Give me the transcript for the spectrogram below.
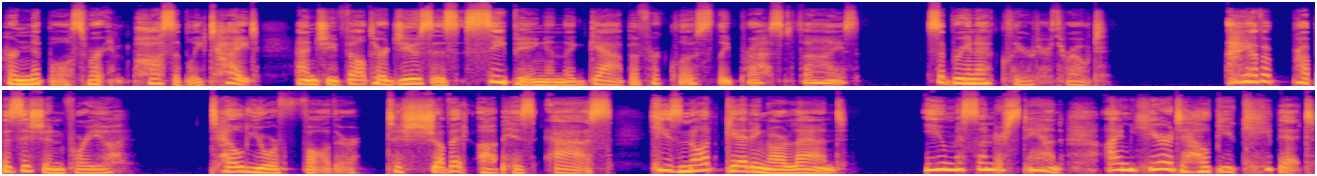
Her nipples were impossibly tight, and she felt her juices seeping in the gap of her closely pressed thighs. Sabrina cleared her throat. I have a proposition for you. Tell your father to shove it up his ass. He's not getting our land. You misunderstand. I'm here to help you keep it.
